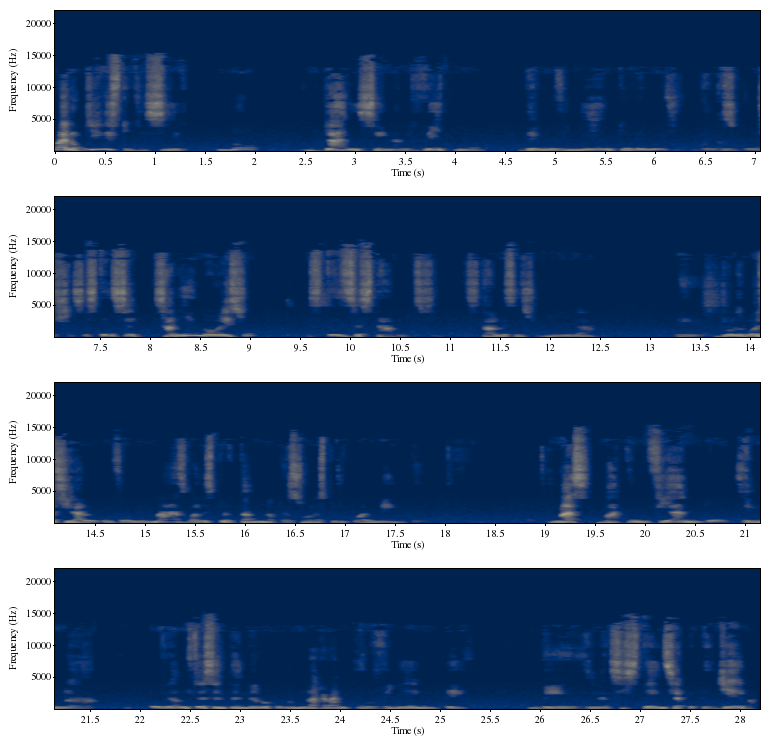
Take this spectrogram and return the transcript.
Bueno, quiere esto decir, no dancen al ritmo del movimiento de, los, de las cosas. Esténse, sabiendo eso, esténse estables, estables en su vida. Eh, yo les voy a decir algo, conforme más va despertando una persona espiritualmente, más va confiando en una, podrían ustedes entenderlo como en una gran corriente de, en la existencia que te lleva.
